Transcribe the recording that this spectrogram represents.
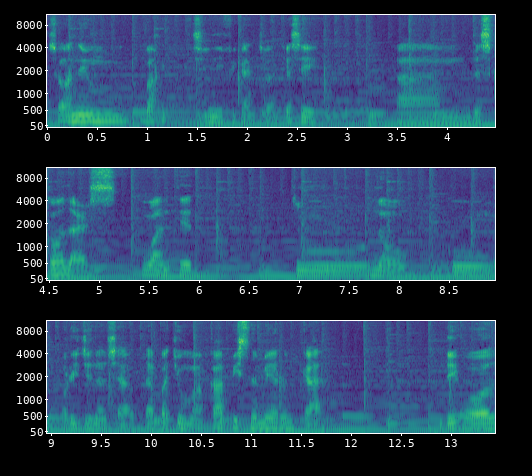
So ano yung bakit significant yun? Kasi um, the scholars wanted to know kung original siya. Dapat yung mga copies na meron ka they all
